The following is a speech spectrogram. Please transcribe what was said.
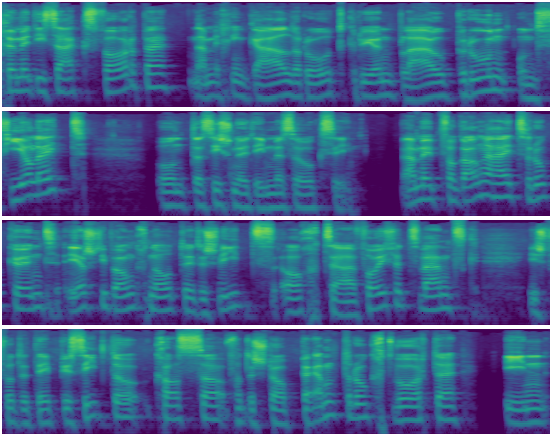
Kommen die sechs Farben, nämlich in Gel, Rot, Grün, Blau, Braun und Violett. Und das ist nicht immer so gewesen. Wenn wir in die Vergangenheit zurückgehen, die erste Banknote in der Schweiz 1825 ist von der Deposito Cassa von der Stadt Bern gedruckt worden in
